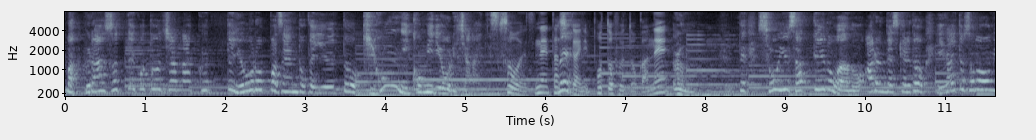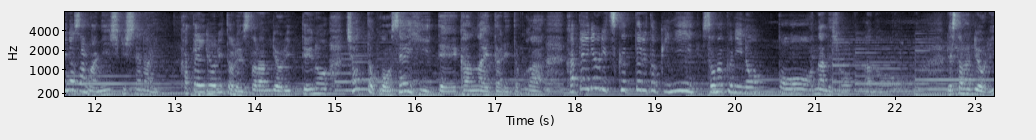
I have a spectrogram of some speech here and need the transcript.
まあ、フランスってことじゃなくてヨーロッパ全土でいうと基本煮込み料理じゃないですか。そうですね。確かに、ね、ポトフとかね、うん、でそういう差っていうのはあのあるんですけれど意外とその皆さんが認識してない家庭料理とレストラン料理っていうのをちょっとこう線引いて考えたりとか家庭料理作ってる時にその国のこうなんでしょうあのレストラン料理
